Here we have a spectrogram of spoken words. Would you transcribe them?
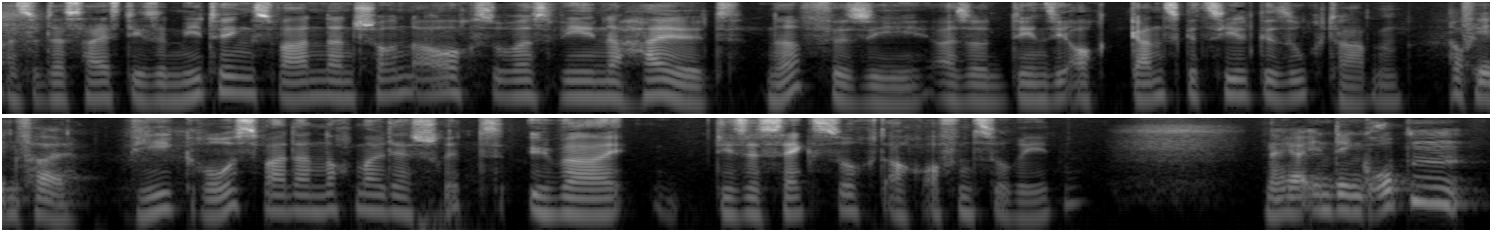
Also das heißt, diese Meetings waren dann schon auch sowas wie eine Halt ne, für Sie, also den Sie auch ganz gezielt gesucht haben. Auf jeden Fall. Wie groß war dann nochmal der Schritt, über diese Sexsucht auch offen zu reden? Naja, in den Gruppen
